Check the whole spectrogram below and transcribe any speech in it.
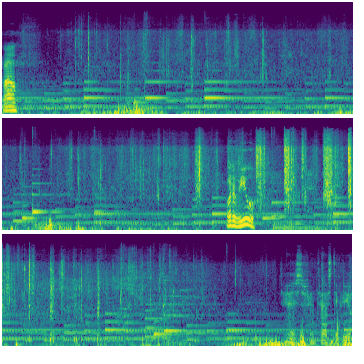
Wow. What a view. That is a fantastic view.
